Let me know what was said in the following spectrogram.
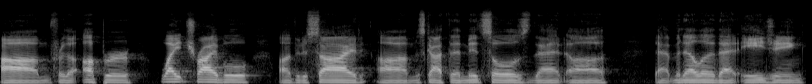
Um, for the upper white tribal uh, through the side, um, it's got the midsoles that uh, that manila, that aging,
